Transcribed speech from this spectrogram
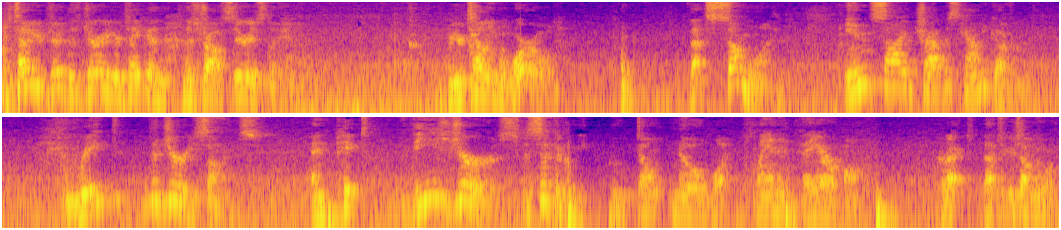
You tell your ju- this jury you're taking this trial seriously. But you're telling the world that someone inside Travis County government rigged the jury summons and picked these jurors specifically who don't know what planet they are on. Correct? That's what you're telling the world.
